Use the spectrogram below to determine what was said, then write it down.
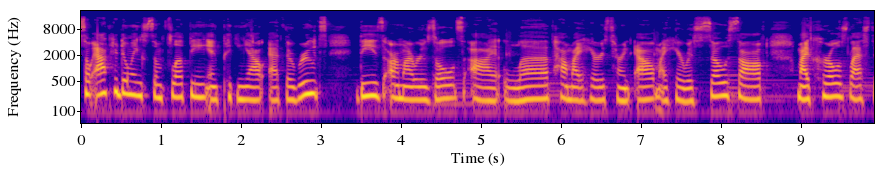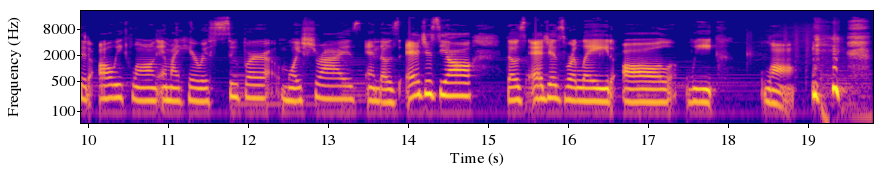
So after doing some fluffing and picking out at the roots, these are my results. I love how my hair turned out. My hair was so soft. My curls lasted all week long and my hair was super moisturized. And those edges, y'all, those edges were laid all week long.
